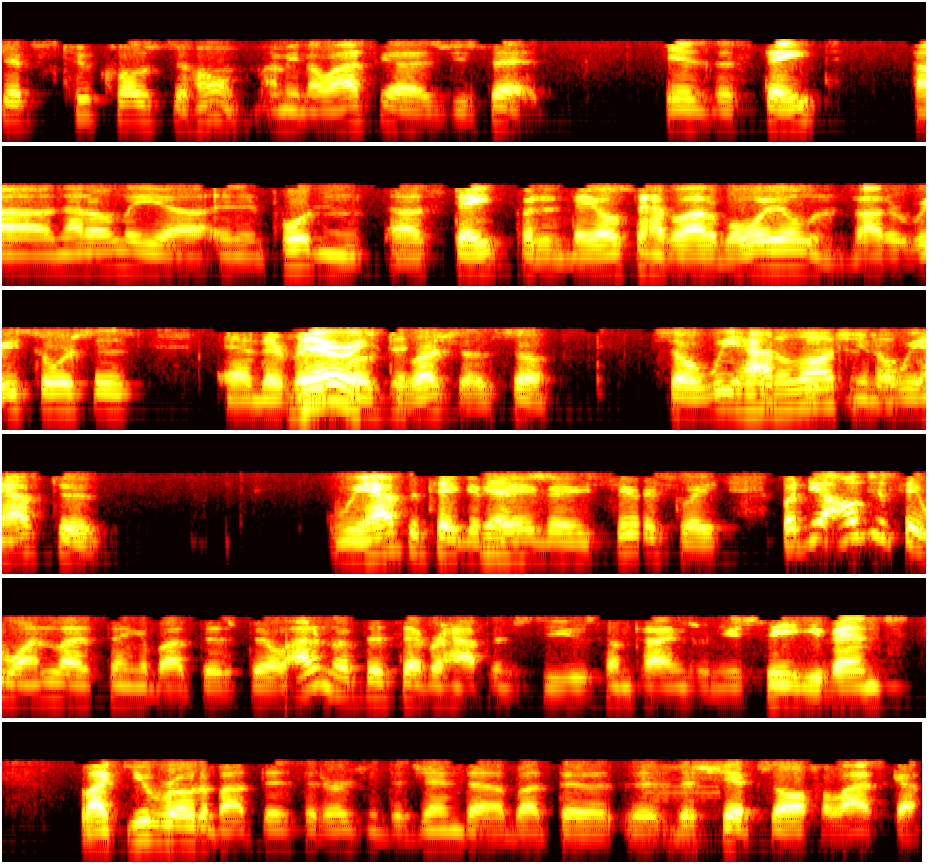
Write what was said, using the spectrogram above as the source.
ships too close to home. I mean, Alaska, as you said, is a state, uh, not only uh, an important uh, state, but they also have a lot of oil and a lot of resources, and they're very, very close to Russia. So so we have to, you know, we have to, we have to take it yes. very, very seriously. But yeah, I'll just say one last thing about this, Bill. I don't know if this ever happens to you sometimes when you see events like you wrote about this at Urgent Agenda about the the, the ships off Alaska.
